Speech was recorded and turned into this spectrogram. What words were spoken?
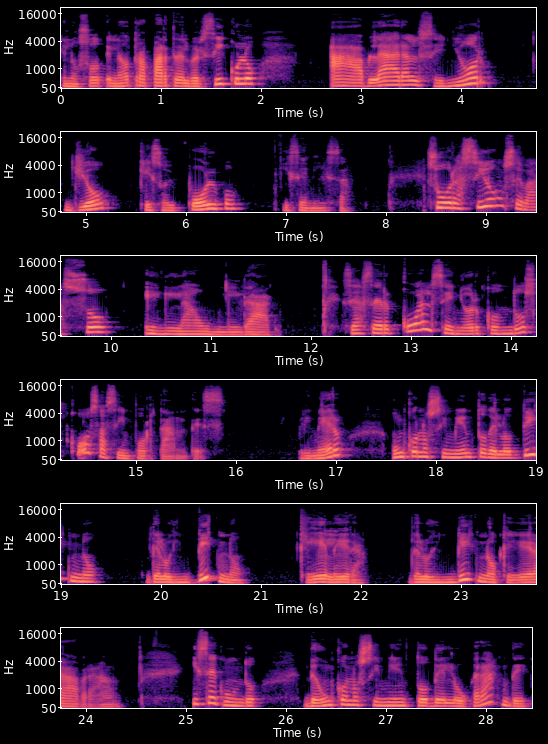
en, la otra parte del versículo, a hablar al Señor, yo que soy polvo y ceniza. Su oración se basó en la humildad. Se acercó al Señor con dos cosas importantes. Primero, un conocimiento de lo digno, de lo indigno que él era, de lo indigno que era Abraham. Y segundo, de un conocimiento de lo grande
